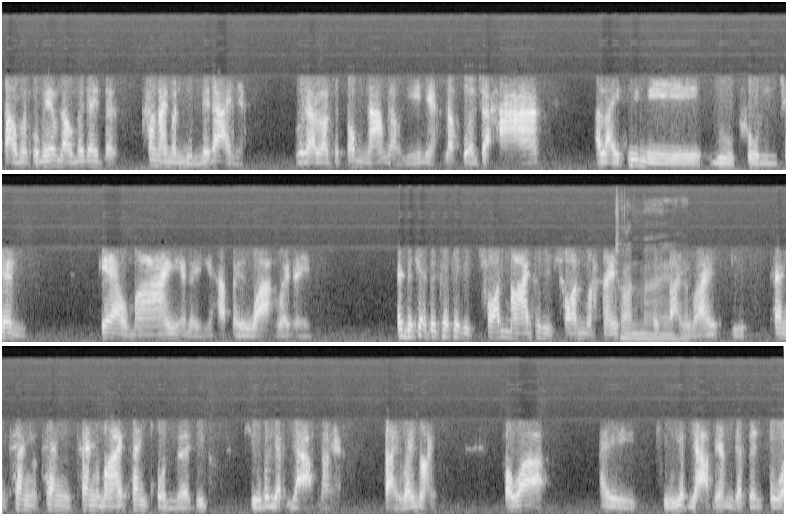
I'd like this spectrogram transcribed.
เตาไมโครเวฟเราไม่ได้แต่ข้างในมันหมุนไม่ได้เนี่ย เวลาเราจะต้มน้ำเหล่านี้เนี่ย เราควรจะหาอะไรที่มีรูพรุนเช่น แก้วไม้อะไรอย่างเงี้ยครับไปวางไว้ในเอ้ยไม่ใช่ไม่ใช่ไม่ใช่ช้อนไม้เขาจะช้อนไม้ช้อนไม้ไปใส่ไว้แท่งแท่งแท่งแท่งไม้แท่งคนเลยที่ผิวมันหยาบๆหน่อยอะใส่ไว้หน่อย เพราะว่า ไอ้ผิวหยาบๆเนี่ยมันจะเป็นตัว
